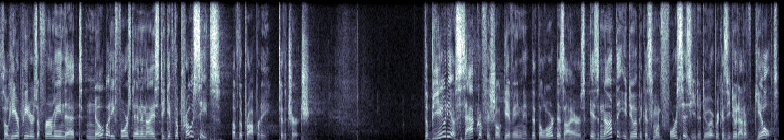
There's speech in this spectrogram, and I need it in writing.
So here Peter's affirming that nobody forced Ananias to give the proceeds of the property to the church. The beauty of sacrificial giving that the Lord desires is not that you do it because someone forces you to do it, because you do it out of guilt.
